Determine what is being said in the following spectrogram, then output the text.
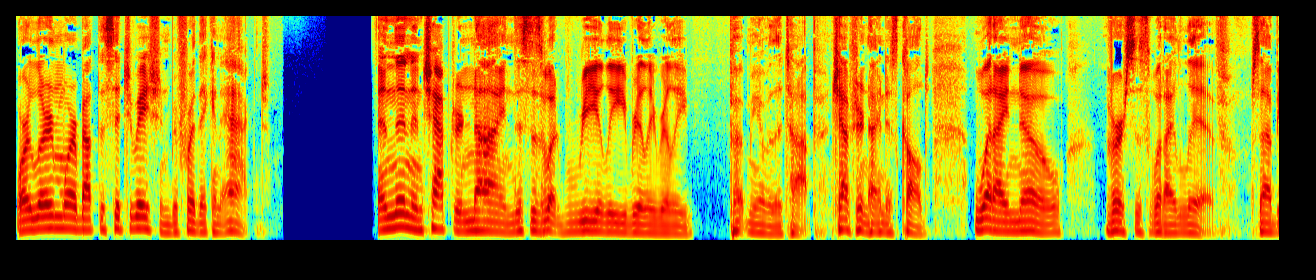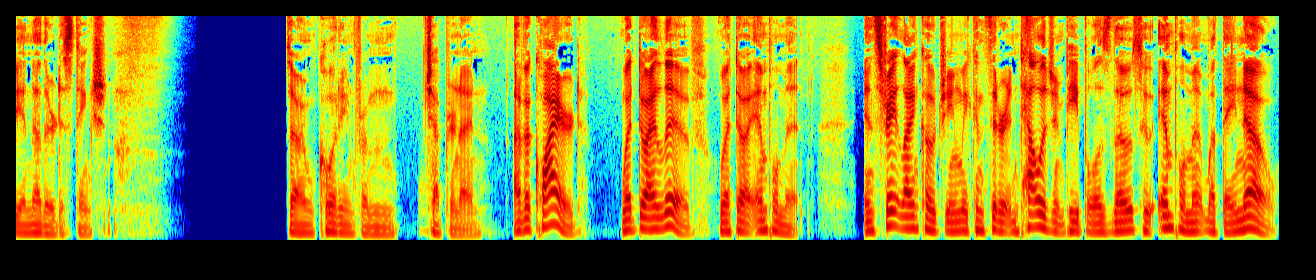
or learn more about the situation before they can act. And then in chapter 9, this is what really, really, really put me over the top. Chapter 9 is called What I Know versus What I Live. So that'd be another distinction. So I'm quoting from chapter 9. I've acquired. What do I live? What do I implement? In straight line coaching, we consider intelligent people as those who implement what they know.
